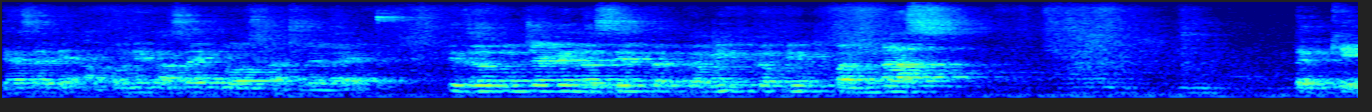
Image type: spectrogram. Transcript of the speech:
त्यासाठी आपण एक असा एक क्लॉस टाकलेला आहे की जर तुमच्याकडे नसेल तर कमीत कमी पन्नास टक्के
